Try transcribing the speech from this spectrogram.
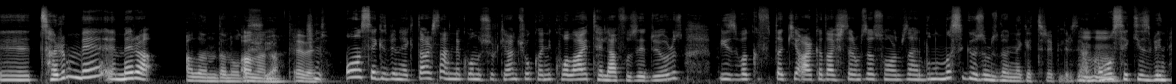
e, tarım ve e, mera alanından oluşuyor. Alanı, evet. Şimdi 18 bin hektar seninle konuşurken çok hani kolay telaffuz ediyoruz. Biz vakıftaki arkadaşlarımıza sorduğumuzda hani bunu nasıl gözümüzün önüne getirebiliriz? Yani hı hı. 18 bin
